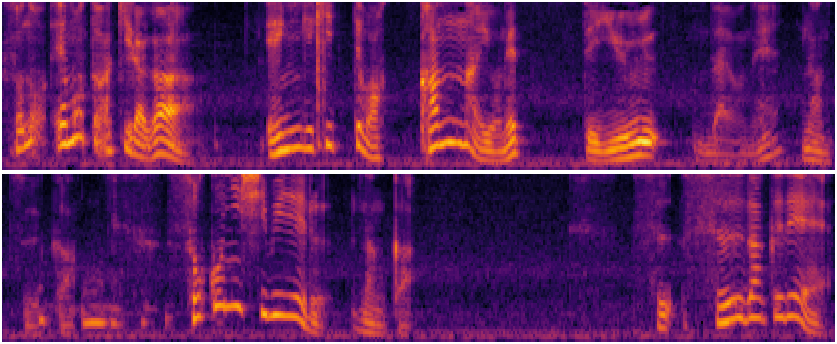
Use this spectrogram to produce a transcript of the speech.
その江本明が演劇ってわかんないよねって言うんだよね。なんつうか。そこに痺れる。なんか、す、数学で、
